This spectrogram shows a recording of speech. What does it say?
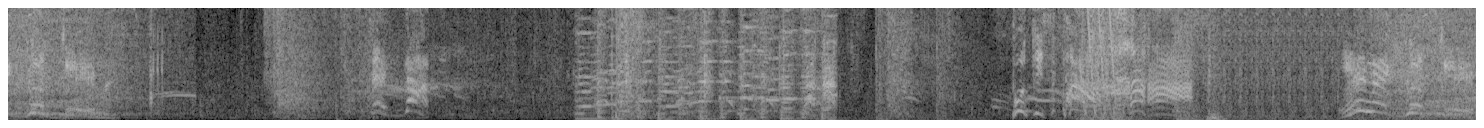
My good team! Take that! Put this power! You're my good team!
